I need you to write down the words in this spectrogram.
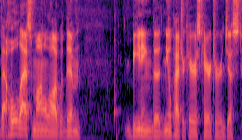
that whole last monologue with them beating the Neil Patrick Harris character and just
